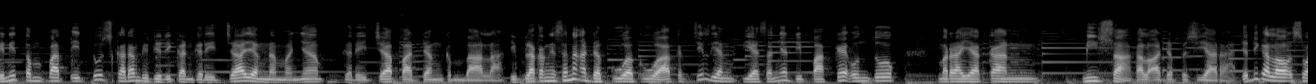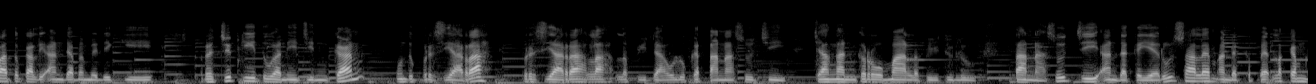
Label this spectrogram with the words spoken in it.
Ini tempat itu sekarang didirikan gereja yang namanya Gereja Padang Gembala. Di belakangnya sana ada gua-gua kecil yang biasanya dipakai untuk merayakan misa kalau ada peziarah. Jadi kalau suatu kali Anda memiliki rezeki Tuhan izinkan untuk berziarah, berziarahlah lebih dahulu ke tanah suci. Jangan ke Roma lebih dulu. Tanah suci, Anda ke Yerusalem, Anda ke Bethlehem,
